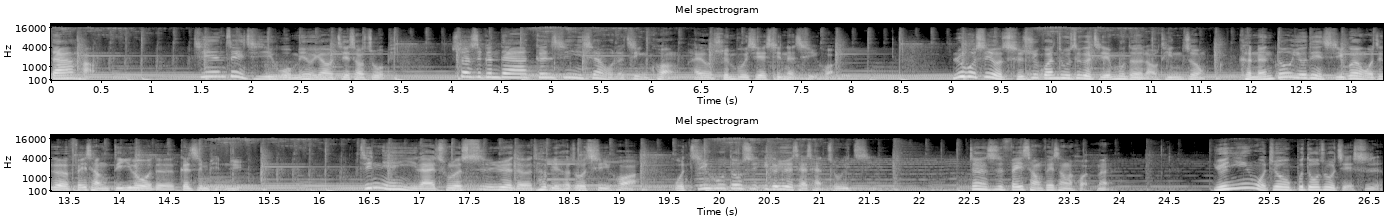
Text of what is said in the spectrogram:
大家好，今天这集我没有要介绍作品，算是跟大家更新一下我的近况，还有宣布一些新的计划。如果是有持续关注这个节目的老听众，可能都有点习惯我这个非常低落的更新频率。今年以来，除了四月的特别合作计划，我几乎都是一个月才产出一集，真的是非常非常的缓慢。原因我就不多做解释。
